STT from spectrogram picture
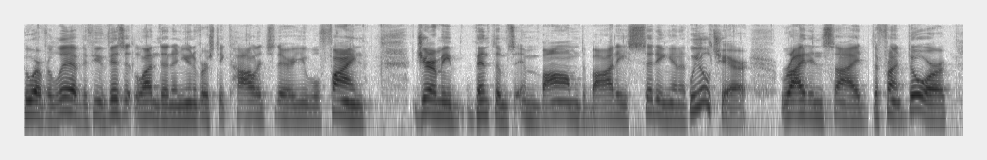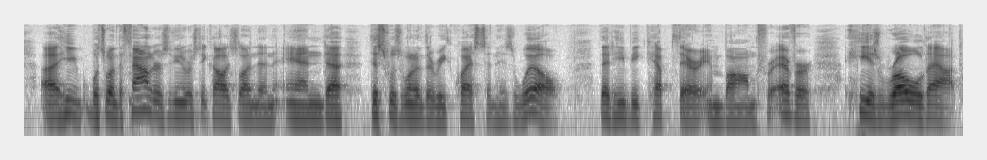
who ever lived. If you visit London and University College there, you will find Jeremy Bentham's embalmed body sitting in a wheelchair right inside the front door. Uh, he was one of the founders of University College London, and uh, this was one of the requests in his will that he be kept there embalmed forever. He is rolled out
